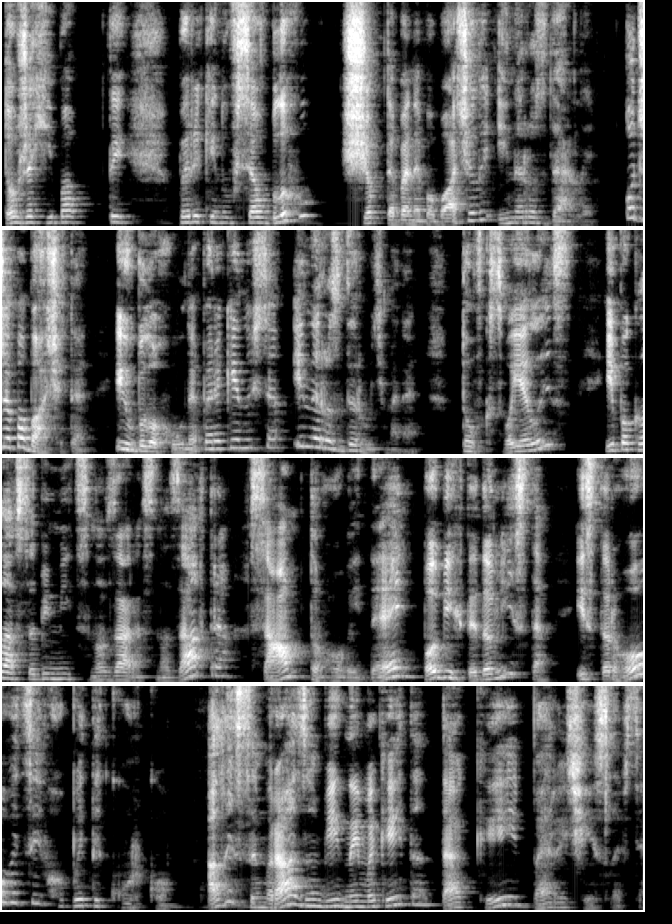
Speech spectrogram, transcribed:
То вже хіба ти перекинувся в блоху, щоб тебе не побачили і не роздерли? Отже, побачите, і в блоху не перекинуся, і не роздеруть мене. Товк своє лис і поклав собі міцно зараз на завтра сам торговий день побігти до міста і з торговиці вхопити курку. Але цим разом бідний Микита таки перечислився.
